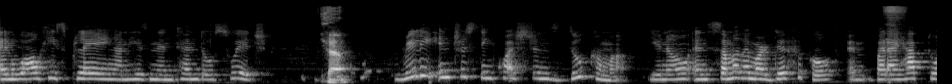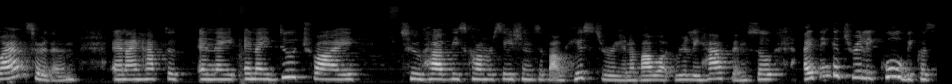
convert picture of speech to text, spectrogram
and while he's playing on his Nintendo Switch, yeah, really interesting questions do come up you know and some of them are difficult and but i have to answer them and i have to and i and i do try to have these conversations about history and about what really happened so i think it's really cool because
